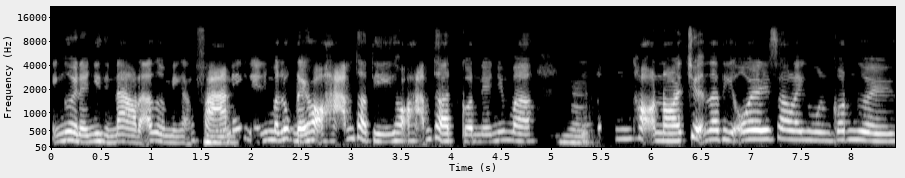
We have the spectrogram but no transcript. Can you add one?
cái người này như thế nào đã rồi mình hãng phán ấy. Nếu như mà lúc đấy họ hãm thật thì họ hãm thật còn nếu như mà ừ. họ nói chuyện ra thì ôi sao lại một con người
